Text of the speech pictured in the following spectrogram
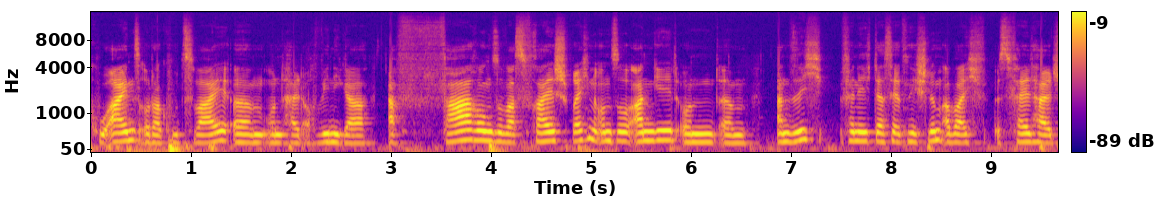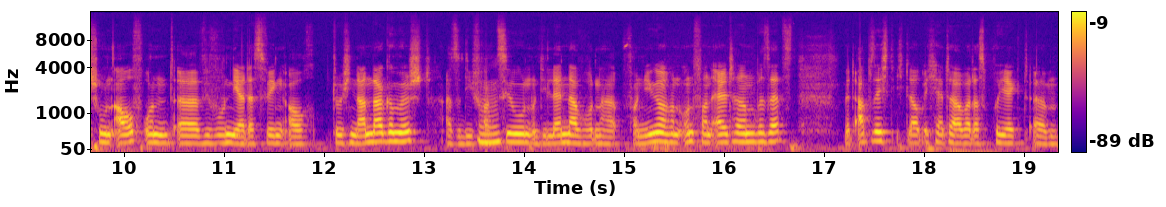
Q1 oder Q2 ähm, und halt auch weniger Erfahrung, so was freies Sprechen und so angeht. Und ähm, an sich finde ich das jetzt nicht schlimm, aber ich, es fällt halt schon auf und äh, wir wurden ja deswegen auch durcheinander gemischt. Also die Mhm. Fraktionen und die Länder wurden halt von Jüngeren und von Älteren besetzt. Mit Absicht. Ich glaube, ich hätte aber das Projekt ähm,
